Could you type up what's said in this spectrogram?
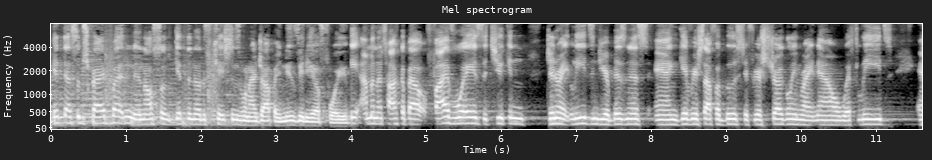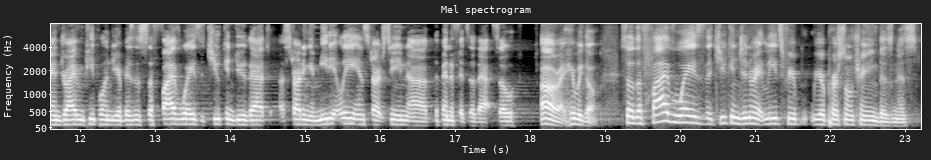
hit that subscribe button and also get the notifications when I drop a new video for you. I'm going to talk about five ways that you can generate leads into your business and give yourself a boost if you're struggling right now with leads and driving people into your business. The five ways that you can do that uh, starting immediately and start seeing uh, the benefits of that. So, all right, here we go. So, the five ways that you can generate leads for your, your personal training business.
